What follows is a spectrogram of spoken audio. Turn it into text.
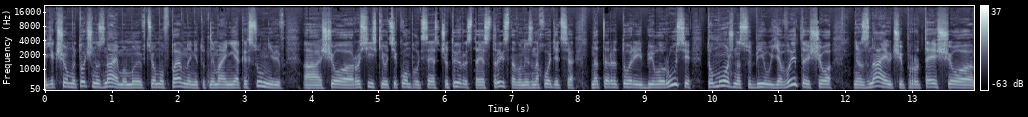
якщо ми точно знаємо, ми в цьому впевнені, тут немає ніяких сумнівів. що російські оці комплекси С 400 С 300 вони знаходяться на території Білорусі, то можна собі уявити, що знаючи про те, що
